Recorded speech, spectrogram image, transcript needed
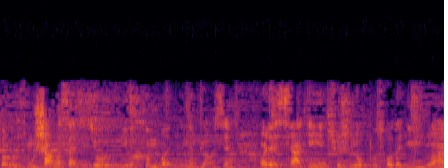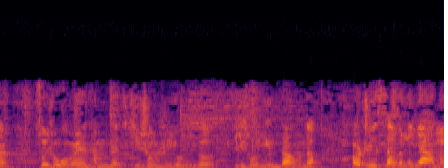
都是从上个赛季就有一个很稳定的表现，而且夏天也确实有不错的引援，所以说我认为他们的提升是有一个理所应当的。而至于塞维利亚呢，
